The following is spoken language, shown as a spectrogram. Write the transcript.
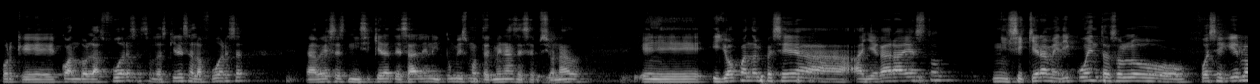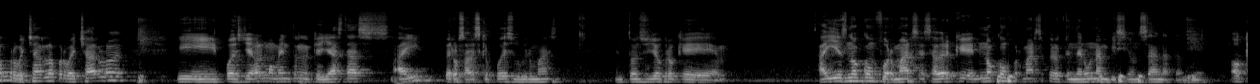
porque cuando las fuerzas o las quieres a la fuerza, a veces ni siquiera te salen y tú mismo terminas decepcionado. Eh, y yo cuando empecé a, a, llegar a esto, ni siquiera me di cuenta, solo fue seguirlo, aprovecharlo, aprovecharlo. Y pues llega el momento en el que ya estás ahí, pero sabes que puedes subir más. Entonces yo creo que ahí es no conformarse, saber que no conformarse, pero tener una ambición sana también. Ok,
